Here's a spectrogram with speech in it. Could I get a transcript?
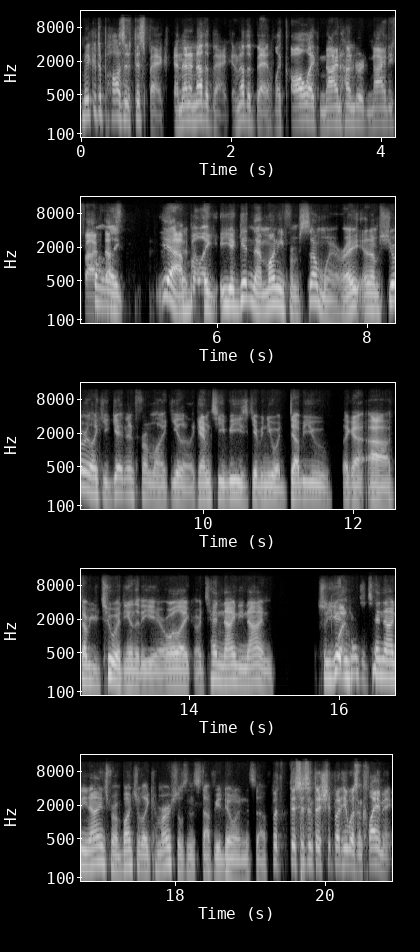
make a deposit at this bank and then another bank, another bank, like all like 995. But, like, yeah, but like you're getting that money from somewhere, right? And I'm sure like you're getting it from like either like MTV's giving you a W, like a uh, W two at the end of the year, or like or 1099. So you're getting a bunch of 1099s from a bunch of like commercials and stuff you're doing and stuff. but this isn't the shit, but he wasn't claiming it.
